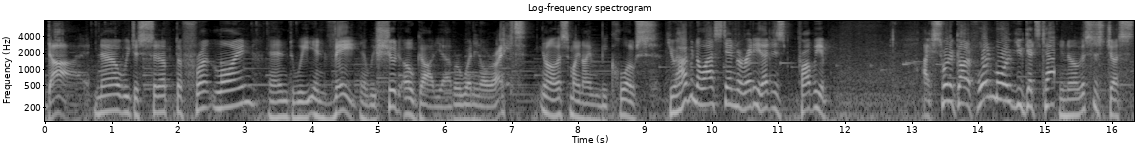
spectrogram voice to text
Die. Now we just set up the front line and we invade. And we should... Oh, God, yeah, we're winning all right. Oh, this might not even be close. You having the last stand already? That is probably a I swear to God, if one more of you gets capped, you know, this is just,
